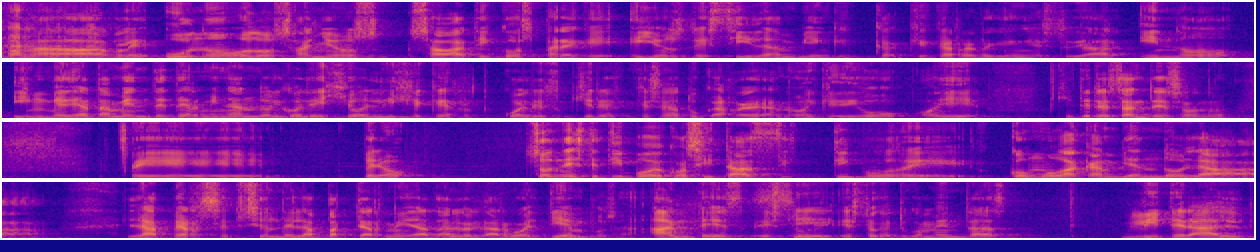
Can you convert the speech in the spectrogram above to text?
van a darle uno o dos años sabáticos para que ellos decidan bien qué, carrera quieren estudiar y no inmediatamente terminando el colegio elige qué, cuál quieres que sea tu carrera, ¿no? Y que digo, oye, qué interesante eso, ¿no? Eh, pero son este tipo de cositas, tipos de cómo va cambiando la, la, percepción de la paternidad a lo largo del tiempo. O sea, antes, esto, esto que tú comentas, literal,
